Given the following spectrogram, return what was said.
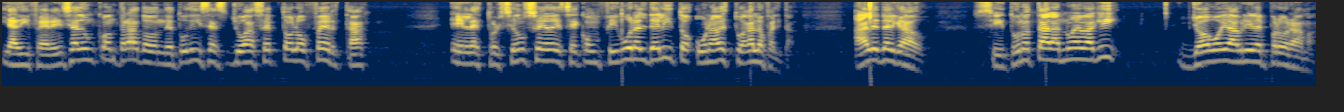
y a diferencia de un contrato donde tú dices yo acepto la oferta, en la extorsión se, se configura el delito una vez tú hagas la oferta. Alex Delgado, si tú no estás a las 9 aquí, yo voy a abrir el programa.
